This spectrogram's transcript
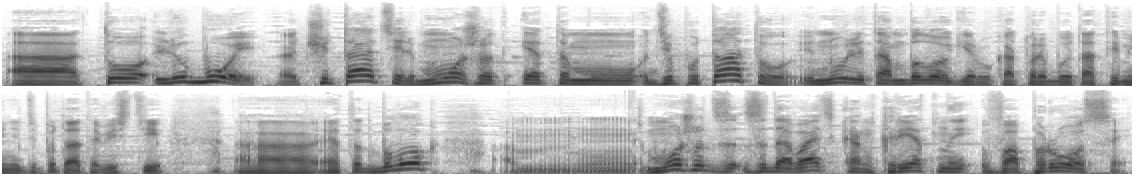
э, то любой читатель может этому депутату, ну или там блогеру, который будет от имени депутата вести э, этот блог, э, может задавать конкретные вопросы.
